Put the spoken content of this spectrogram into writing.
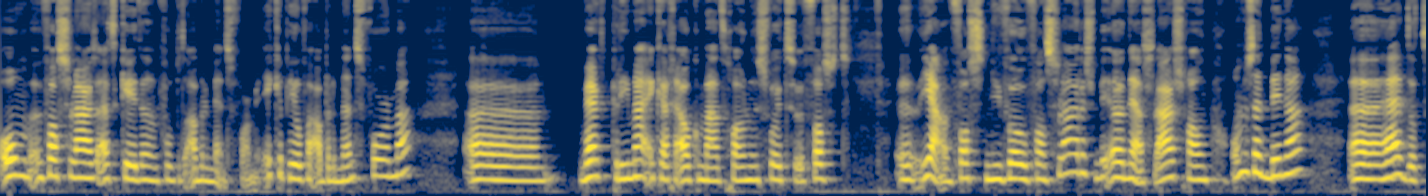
om een vast salaris uit te keren dan bijvoorbeeld abonnementsvormen. Ik heb heel veel abonnementsvormen. Uh, werkt prima. Ik krijg elke maand gewoon een soort vast, uh, ja, een vast niveau van salaris. Uh, nou salaris, gewoon omzet binnen. hè, dat,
